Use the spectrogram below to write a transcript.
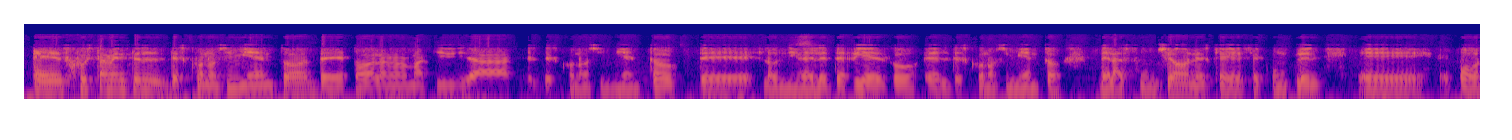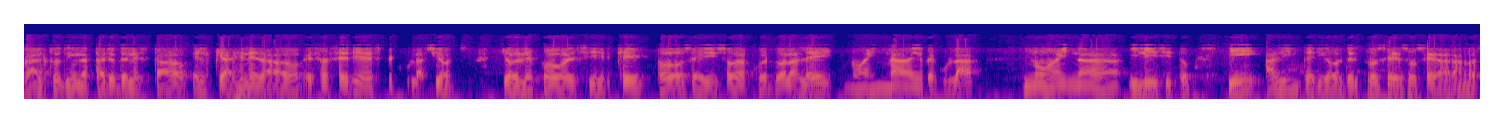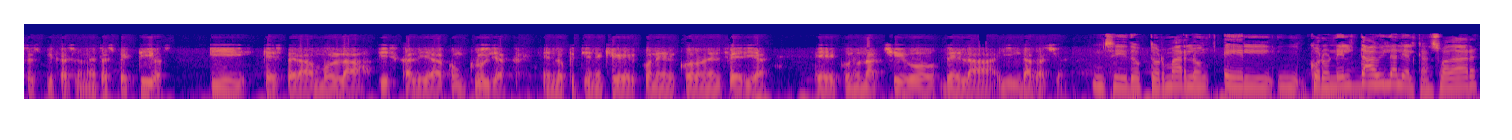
Es justamente el desconocimiento de toda la normatividad, el desconocimiento de los niveles de riesgo, el desconocimiento de las funciones que se cumplen eh, por altos dignatarios del Estado, el que ha generado esa serie de especulaciones. Yo le puedo decir que todo se hizo de acuerdo a la ley, no hay nada irregular no hay nada ilícito y al interior del proceso se darán las explicaciones respectivas y que esperamos la fiscalía concluya en lo que tiene que ver con el coronel Feria, eh, con un archivo de la indagación. Sí, doctor Marlon, el coronel Dávila le alcanzó a dar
